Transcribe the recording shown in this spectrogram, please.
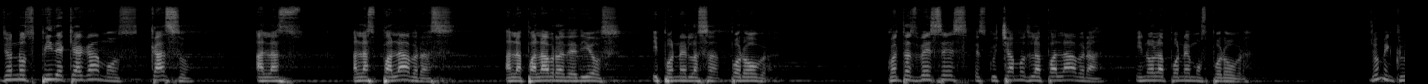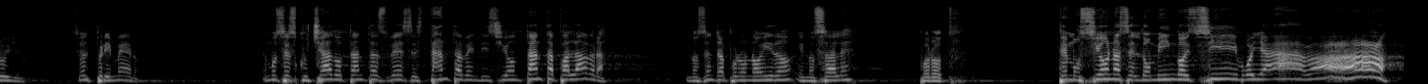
Dios nos pide que hagamos caso a las, a las palabras a la palabra de Dios y ponerlas por obra. ¿Cuántas veces escuchamos la palabra y no la ponemos por obra? Yo me incluyo, soy el primero. Hemos escuchado tantas veces, tanta bendición, tanta palabra. Nos entra por un oído y nos sale por otro. Te emocionas el domingo y sí, voy a... ¡ah!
